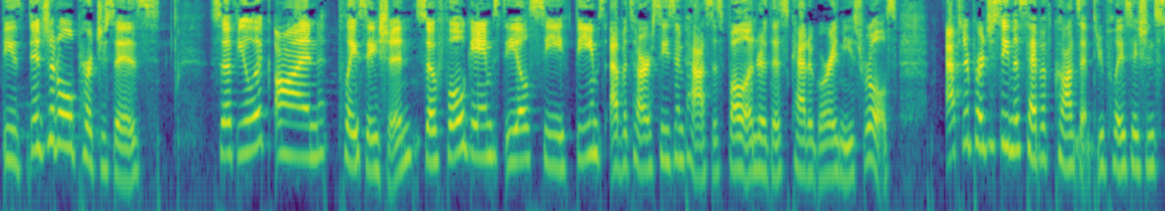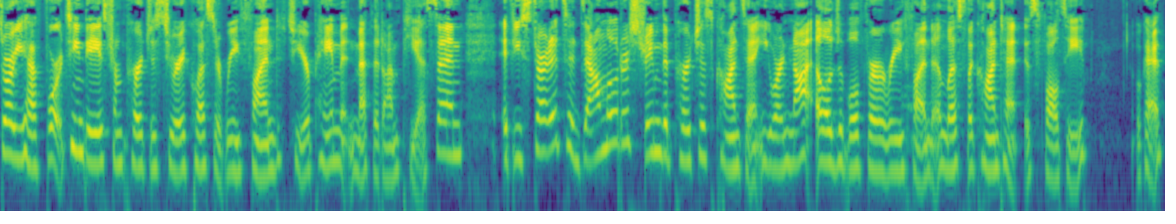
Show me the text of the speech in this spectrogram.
these digital purchases? So if you look on PlayStation, so full games, DLC, themes, avatar, season passes fall under this category and these rules. After purchasing this type of content through PlayStation Store, you have 14 days from purchase to request a refund to your payment method on PSN. If you started to download or stream the purchased content, you are not eligible for a refund unless the content is faulty. Okay.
